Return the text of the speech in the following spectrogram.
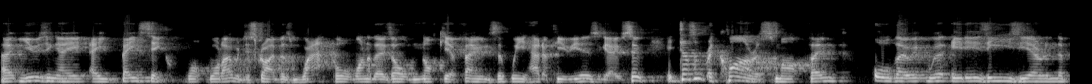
uh, using a, a basic, what, what I would describe as WAP or one of those old Nokia phones that we had a few years ago. So it doesn't require a smartphone although it, it is easier and the,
